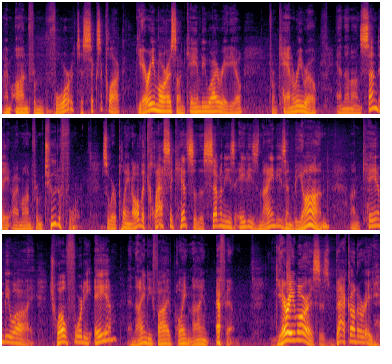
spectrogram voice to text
I'm on from four to six o'clock. Gary Morris on KMBY Radio from Cannery Row, and then on Sunday I'm on from two to four. So we're playing all the classic hits of the 70s, 80s, 90s, and beyond on KMBY, 1240 AM and 95.9 FM. Gary Morris is back on the radio.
